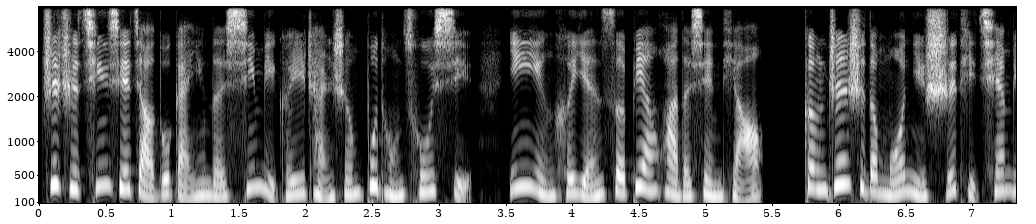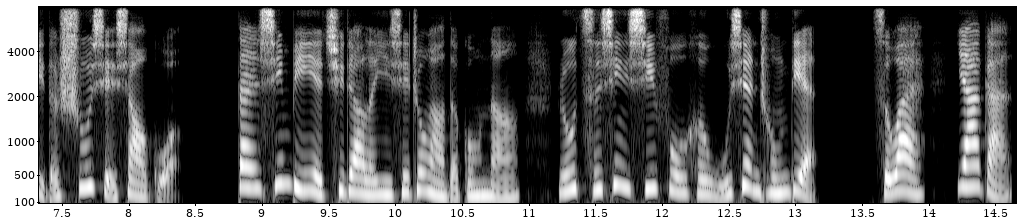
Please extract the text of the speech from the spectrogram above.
支持倾斜角度感应的新笔可以产生不同粗细、阴影和颜色变化的线条，更真实的模拟实体铅笔的书写效果。但新笔也去掉了一些重要的功能，如磁性吸附和无线充电。此外，压感、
